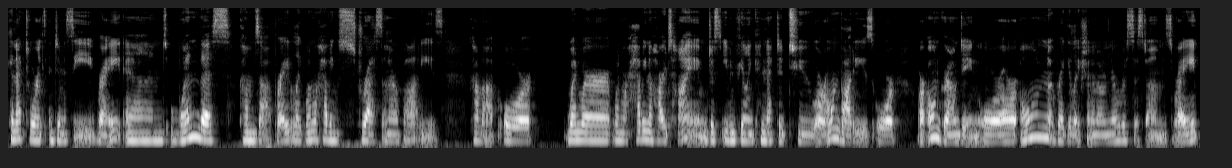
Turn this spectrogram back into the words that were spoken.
connect towards intimacy, right? And when this comes up, right? Like when we're having stress in our bodies come up or when we're when we're having a hard time just even feeling connected to our own bodies or our own grounding or our own regulation our nervous systems, right?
